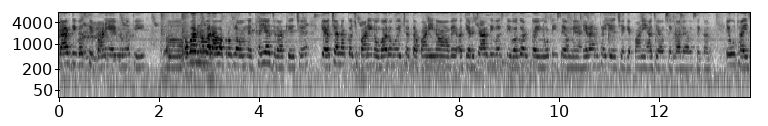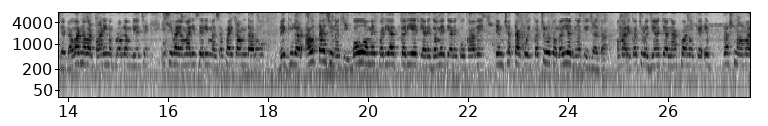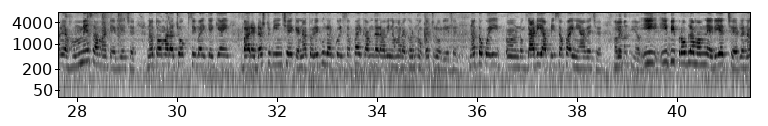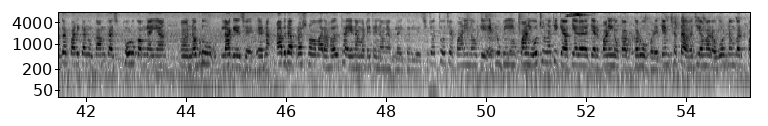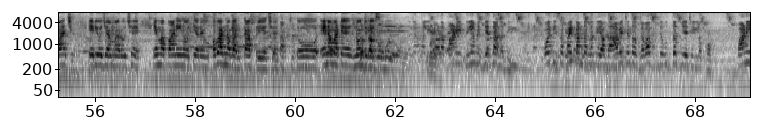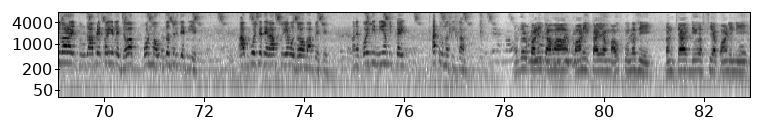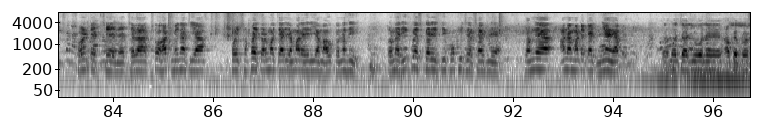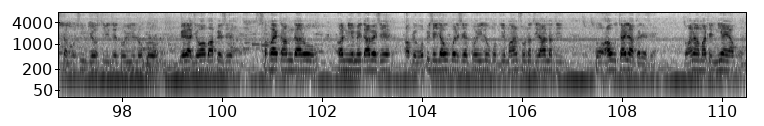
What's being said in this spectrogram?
ચાર દિવસથી પાણી આવ્યું નથી. અવારનવાર આવા પ્રોબ્લેમ અમને થયા જ રાખે છે કે અચાનક જ પાણીનો વારો હોય છતાં પાણી ન આવે. અત્યારે ચાર દિવસથી વગર કંઈ નોટિસે અમે હેરાન થઈએ છીએ કે પાણી આજે આવશે, કાલે આવશે, કાલે. એવું થાય છે. એટલે અવારનવાર પાણીનો પ્રોબ્લેમ રહે છે. એ સિવાય અમારી શેરીમાં સફાઈ કામદારો રેગ્યુલર આવતા જ નથી. બહુ અમે ફરિયાદ કરીએ ત્યારે ગમે ત્યારે કોક આવે તેમ છતાં કોઈ કચરો તો લઈ જ નથી જતા. અમારે કચરો જ્યાં ત્યાં નાખવાનો કે એ પ્રશ્ન અમારે હંમેશા માટે રહે છે. ન તો અમારા ચોક સિવાય કે ક્યાંય બારે ડસ્ટબિન છે કે ન તો રેગ્યુલર કોઈ સફાઈ કામદાર આવીને અમારા ઘરનો કચરો લે છે. ન તો કોઈ ગાડી આપણી સફાઈની આવે છે. હવે એ ઈ બી પ્રોબ્લેમ અમને રહે જ છે. એટલે નગરપાલિકાનું કામકાજ થોડુંક અમને અહીંયા નબળું લાગે છે. એના આ બધા પ્રશ્નો અમારા હલ થાય એના માટે થઈને અમે એપ્લાય કરીએ છીએ. જથ્થો છે પાણીનો કે એટલું બી પાણી ઓછું નથી કે અત્યારે અત્યારે પાણીનો કાપ કરવો પડે. તેમ છતાં હજી અમારો વોર્ડ નંબર પાંચ એરિયો જે અમારો છે એમાં પાણીનો અત્યારે અવારનવાર કાપ રહે છે. તો એના માટે નોંધ લેશું. નગરપાલિકાવાળા પાણી નિયમિત દેતા નથી. કોઈ દી સફાઈ કામદાર નથી આવતા. આવે છે તો જવાબ ઉદ્ધત દે છે એ લોકો. પાણીવાળા આપણે કહીએ એટલે જવાબ ફોનમાં ઉદ્ધત રીતે દે. આપવો છે ત્યારે આપશું એવો જવાબ આપે છે. અને કોઈ દી નિયમિત કંઈ થતું નથી કામ. નગરપાલિકામાં પાણી કાયમ આવતું નથી, ત્રણ ચાર દિવસથી આ પાણીની શોર્ટેજ છે ને છેલ્લા છ સાત મહિનાથી આ કોઈ સફાઈ કર્મચારી અમારા એરિયામાં આવતો નથી. તો અમે રિક્વેસ્ટ કરી ચીફ ઓફિસર સાહેબને કે અમને આના માટે કાંઈક ન્યાય આપે. કર્મચારીઓને આપણે પ્રશ્ન પૂછી વ્યવસ્થિત રીતે તો એ લોકો બેડા જવાબ આપે છે. સફાઈ કામદારો અનિયમિત આવે છે. આપણે ઓફિસે જવું પડે છે તો એ લોકો કે માણસો નથી, આ નથી. તો આવું ચાલ્યા કરે છે. તો આના માટે ન્યાય આપો.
